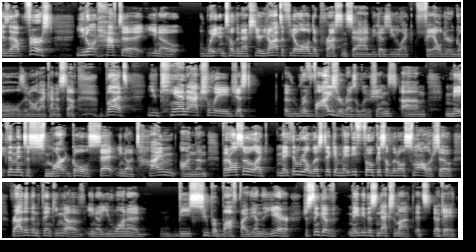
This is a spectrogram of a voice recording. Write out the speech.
is that first you don't have to you know wait until the next year. You don't have to feel all depressed and sad because you like failed your goals and all that kind of stuff. But you can actually just revise your resolutions um, make them into smart goals set you know a time on them but also like make them realistic and maybe focus a little smaller. So rather than thinking of you know you want to be super buff by the end of the year just think of maybe this next month. It's okay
